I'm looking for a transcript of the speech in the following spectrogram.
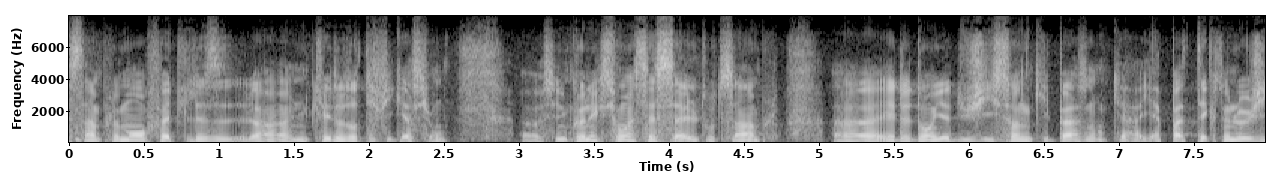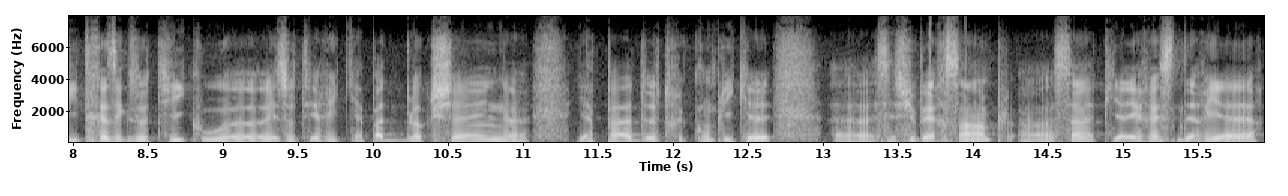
simplement en fait une clé d'authentification. c'est une connexion SSL toute simple et dedans il y a du JSON passe, donc il n'y a, pas de technologie très exotique ou euh, ésotérique, il n'y a pas de blockchain, euh, il n'y a pas de trucs compliqués. Euh, c'est super simple, c'est un API REST derrière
